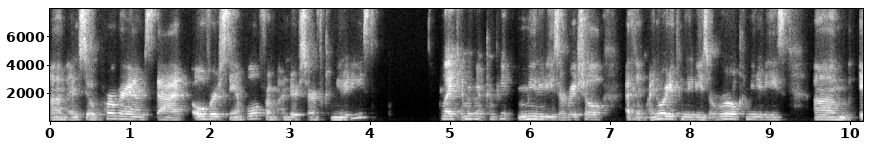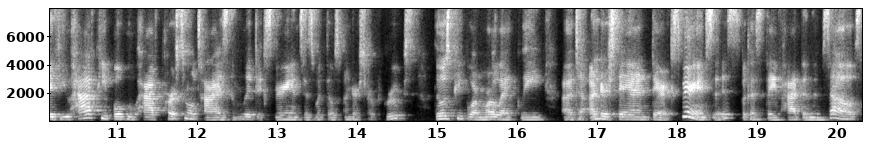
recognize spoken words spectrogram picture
Um, and so programs that oversample from underserved communities like immigrant communities or racial ethnic minority communities or rural communities, um, if you have people who have personal ties and lived experiences with those underserved groups, those people are more likely uh, to understand their experiences because they've had them themselves,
